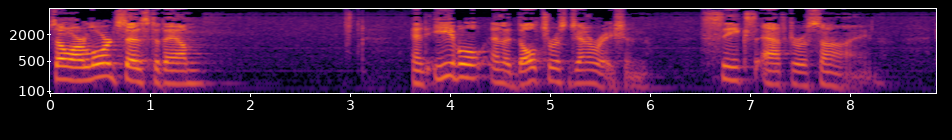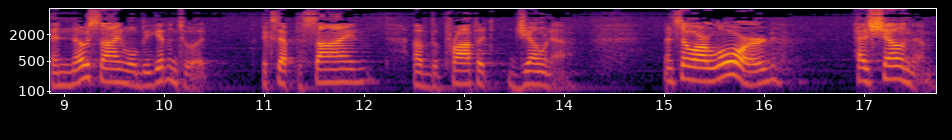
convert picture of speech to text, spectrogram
So our Lord says to them, An evil and adulterous generation seeks after a sign, and no sign will be given to it except the sign of the prophet Jonah. And so our Lord has shown them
